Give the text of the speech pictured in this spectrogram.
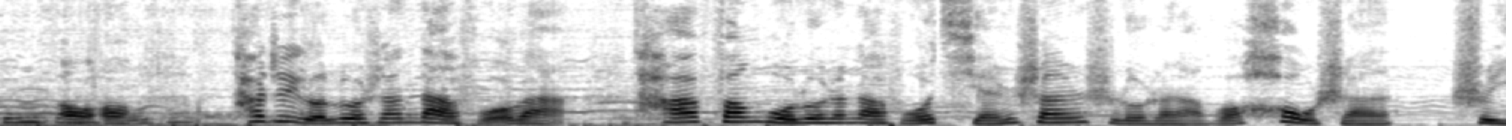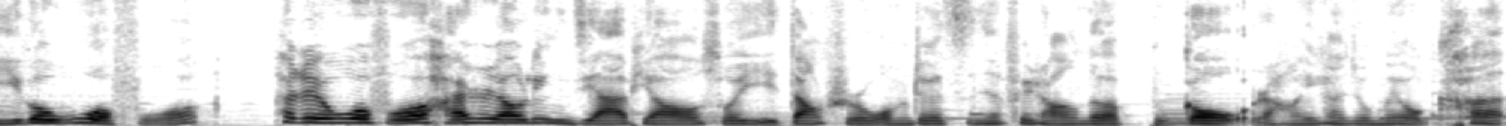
东方哦哦它这个乐山大佛吧，它翻过乐山大佛，前山是乐山大佛，后山是一个卧佛。它这个卧佛还是要另加票，所以当时我们这个资金非常的不够，然后一看就没有看。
